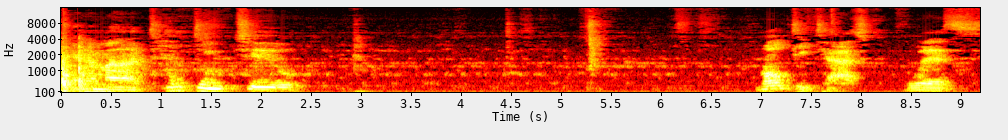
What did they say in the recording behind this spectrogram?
And I'm uh, attempting to multitask with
